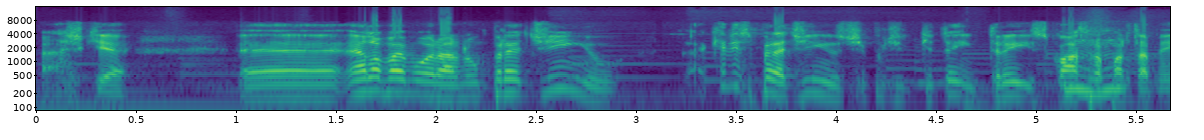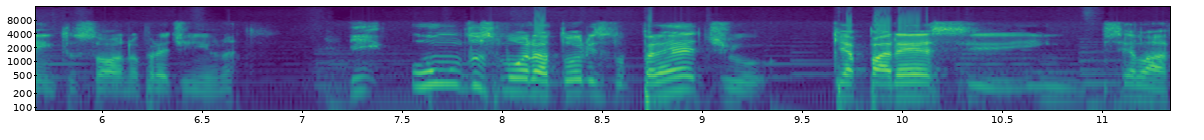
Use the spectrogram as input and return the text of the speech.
acho que é. É, ela vai morar num predinho, aqueles predinhos tipo de, que tem três, quatro Uhum. apartamentos só no predinho, né? E um dos moradores do prédio, que aparece em, sei lá,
